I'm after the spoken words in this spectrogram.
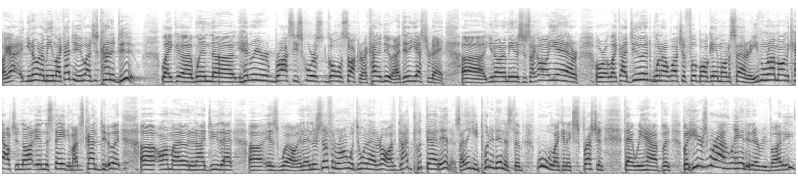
Like, I, you know what I mean? Like, I do. I just kind of do. Like, uh, when uh, Henry or Roxy scores a goal in soccer, I kind of do. I did it yesterday. Uh, you know what I mean? It's just like, oh, yeah. Or, or, like, I do it when I watch a football game on a Saturday. Even when I'm on the couch and not in the stadium, I just kind of do it uh, on my own, and I do that uh, as well. And, and there's nothing wrong with doing that at all. God put that in us. I think He put it in us, to, woo, like an expression that we have. But, but here's where I landed, everybody.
